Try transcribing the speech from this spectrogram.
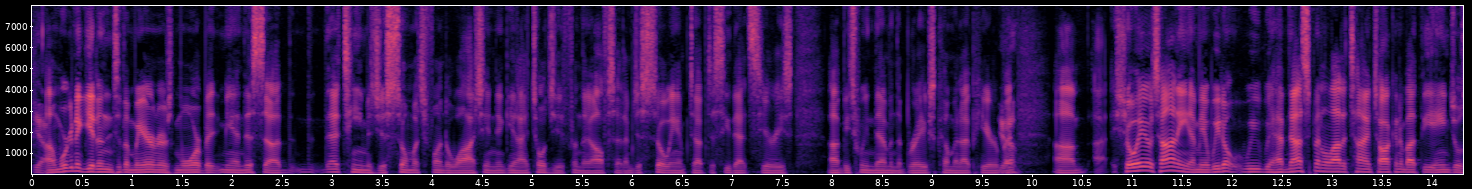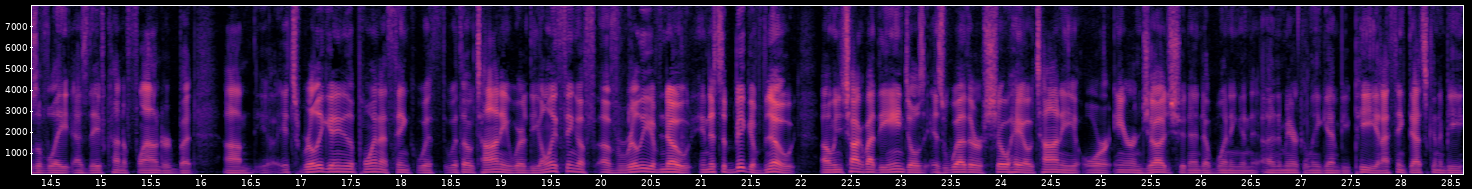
yeah. um, we're going to get into the Mariners more. But man, this uh, th- that team is just so much fun to watch. And again, I told you from the offset, I'm just so amped up to see that series uh, between them and the Braves coming up here. Yeah. But um, uh, Shohei Ohtani, I mean, we don't we, have not spent a lot of time talking about the Angels of late as they've kind of floundered, but um, it's really getting to the point I think with with Ohtani where the only thing of, of really of note, and it's a big of note uh, when you talk about the Angels, is whether Shohei Ohtani or Aaron Judge should end up winning an, an American League MVP, and I think that's going to be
